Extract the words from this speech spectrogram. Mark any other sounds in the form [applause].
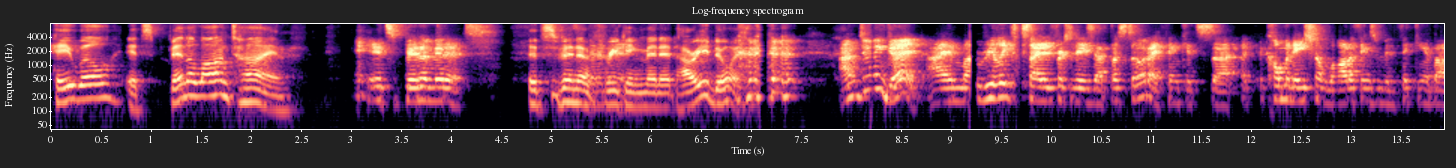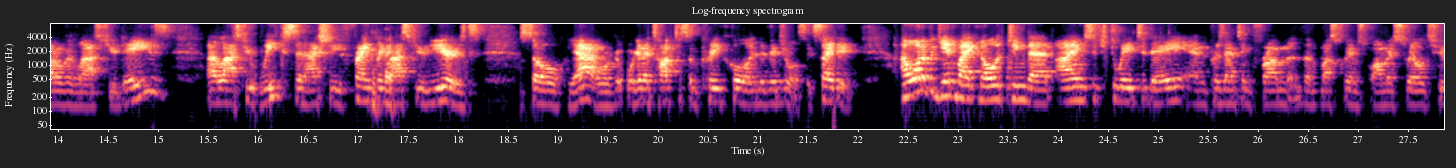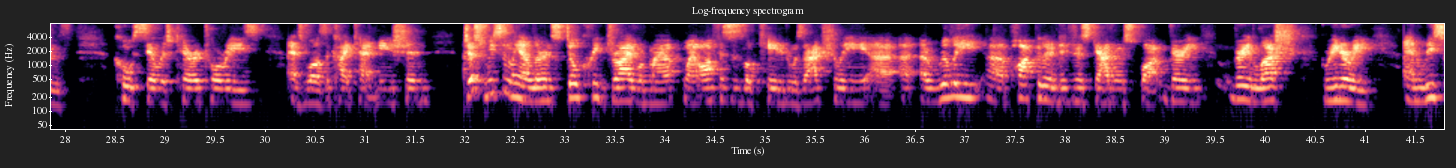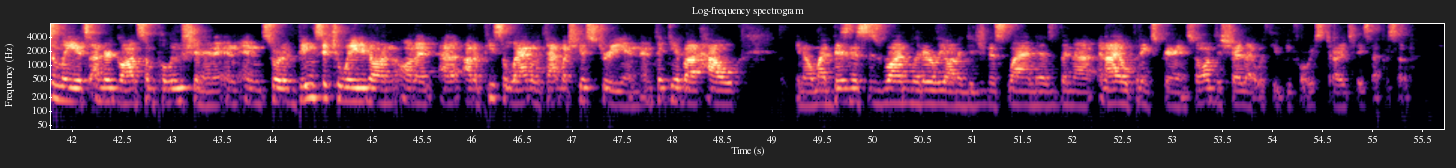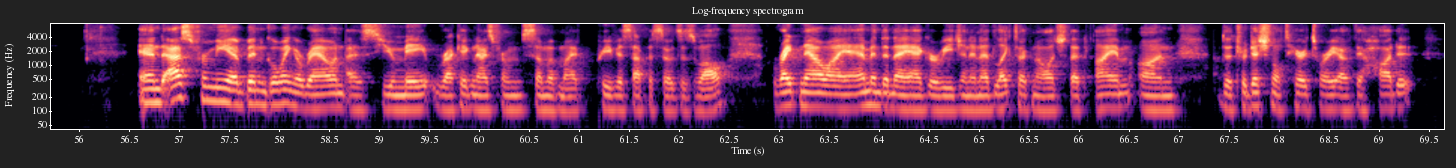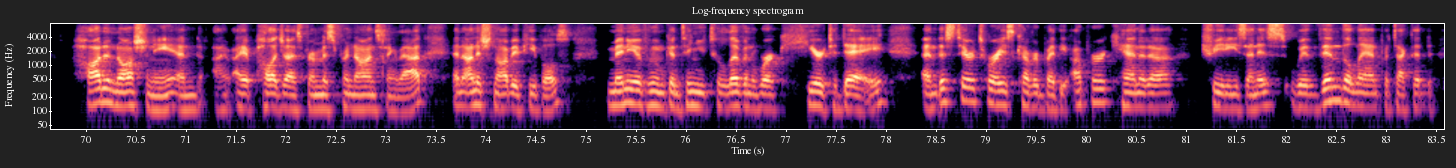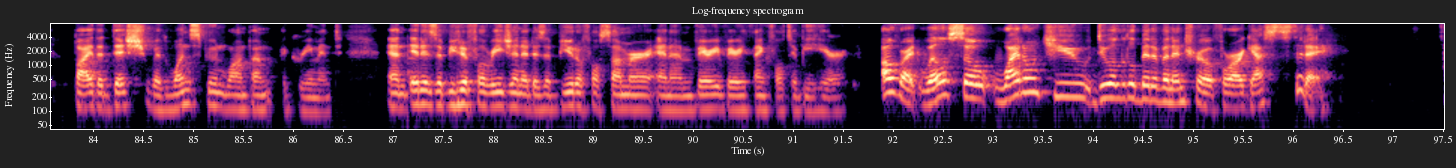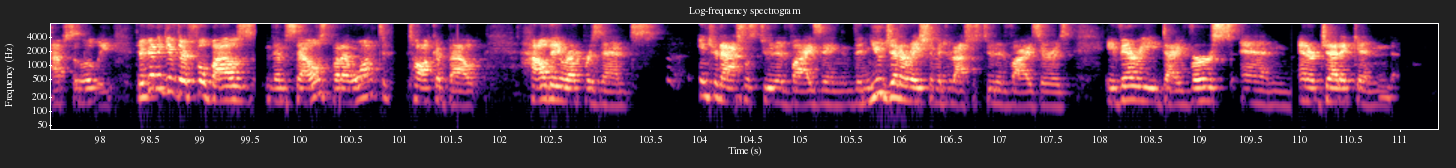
Hey, Will, it's been a long time. It's been a minute. It's been, it's a, been freaking a minute. minute. How are you doing? [laughs] I'm doing good. I'm really excited for today's episode. I think it's uh, a culmination of a lot of things we've been thinking about over the last few days, uh, last few weeks, and actually, frankly, [laughs] last few years. So, yeah, we're, we're going to talk to some pretty cool individuals. Excited. I want to begin by acknowledging that I'm situated today and presenting from the Musqueam, Squamish, Tsleil-Waututh Coast Salish territories, as well as the Kaikat Nation. Just recently, I learned Still Creek Drive, where my, my office is located, was actually a, a really uh, popular Indigenous gathering spot, very, very lush greenery. And recently, it's undergone some pollution and, and, and sort of being situated on, on, a, on a piece of land with that much history and, and thinking about how you know my business is run literally on indigenous land has been a, an eye-opening experience. So i wanted to share that with you before we started today's episode. And as for me, I've been going around, as you may recognize from some of my previous episodes as well. Right now, I am in the Niagara region, and I'd like to acknowledge that I am on the traditional territory of the Haudenosaunee, and I, I apologize for mispronouncing that, and Anishinaabe peoples, many of whom continue to live and work here today. And this territory is covered by the Upper Canada Treaties and is within the land protected by the dish with one spoon wampum agreement. And it is a beautiful region. It is a beautiful summer, and I'm very, very thankful to be here. All right, Will. So why don't you do a little bit of an intro for our guests today? Absolutely. They're going to give their full bios themselves, but I want to talk about how they represent international student advising, the new generation of international student advisors, a very diverse and energetic and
